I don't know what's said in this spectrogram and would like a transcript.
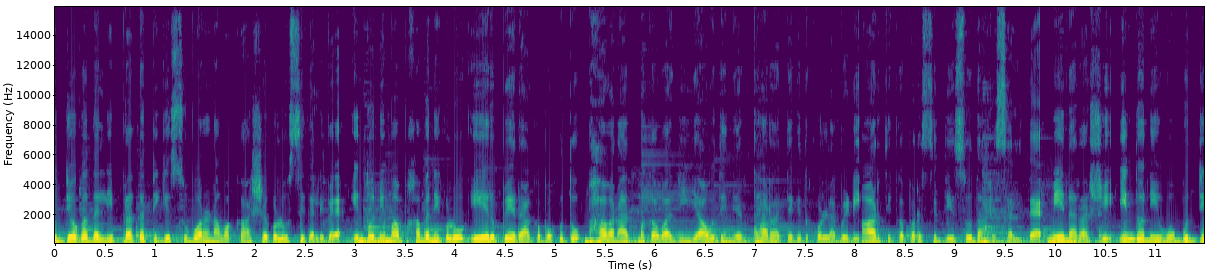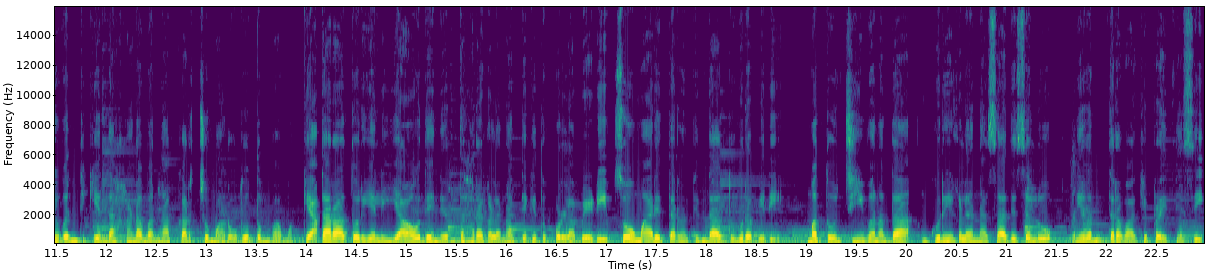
ಉದ್ಯೋಗದಲ್ಲಿ ಪ್ರಗತಿಗೆ ಸುವರ್ಣಾವಕಾಶಗಳು ಸಿಗಲಿವೆ. ಇಂದು ನಿಮ್ಮ ಭಾವನೆಗಳು ಏರುಪೇರಾಗಬಹುದು. ಭಾವನಾತ್ಮಕವಾಗಿ ಯಾವುದೇ ನಿರ್ಧಾರ ತೆಗೆದುಕೊಳ್ಳಬೇಡಿ. ಆರ್ಥಿಕ ಪರಿಸ್ಥಿತಿ ಸುಧಾರಿಸಲಿದೆ. ಮೀನರಾಶಿ, ಇಂದು ನೀವು ಬುದ್ಧಿವಂತಿಕೆಯಿಂದ ಹಣವನ್ನ ಖರ್ಚು ಮಾಡುವುದು ತುಂಬಾ ಮುಖ್ಯ. ತರಾತುರಿಯಲ್ಲಿ ಯಾವುದೇ ನಿರ್ಧಾರಗಳನ್ನ ತೆಗೆದುಕೊಳ್ಳಬೇಡಿ. ಸೋಮಾರಿತನದಿಂದ ದೂರವಿರಿ ಮತ್ತು ಜೀವನದ ಗುರಿಗಳನ್ನ ಸಾಧಿಸಲು ನಿರಂತರವಾಗಿ ಪ್ರಯತ್ನಿಸಿ.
